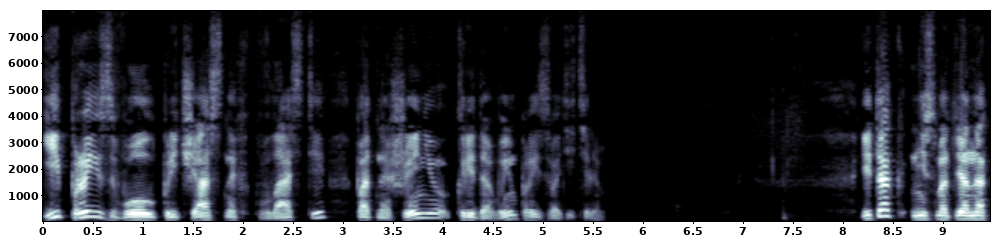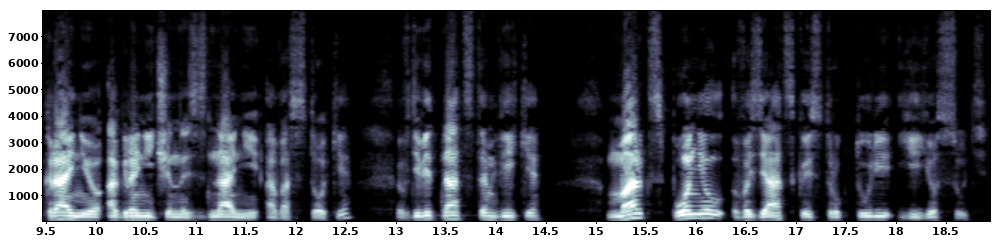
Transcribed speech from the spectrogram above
и произвол причастных к власти по отношению к рядовым производителям. Итак, несмотря на крайнюю ограниченность знаний о Востоке в XIX веке, Маркс понял в азиатской структуре ее суть.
